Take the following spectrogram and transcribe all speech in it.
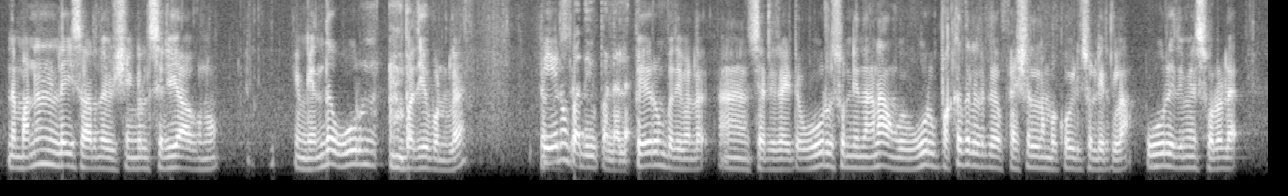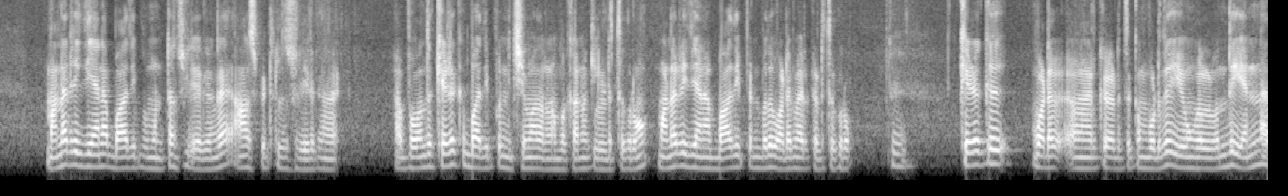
இந்த மனநிலை சார்ந்த விஷயங்கள் சரியாகணும். இவங்க எந்த ஊருன்னு பதிவு பண்ணல. பேரும் பதிவு பண்ணல. பேரும் பதிவு பண்ணல. சரி ரைட்டு. ஊர் சொல்லியிருந்தாங்கன்னா அவங்க ஊர் பக்கத்தில் இருக்க ஸ்பெஷல் நம்ம கோயில் சொல்லியிருக்கலாம். ஊர் எதுவுமே சொல்லலை. மன ரீதியான பாதிப்பு மட்டும் சொல்லியிருக்காங்க. ஹாஸ்பிட்டலில் சொல்லியிருக்காங்க. அப்போ வந்து கிழக்கு பாதிப்பு நிச்சயமாக அதை நம்ம கணக்கில் எடுத்துக்கிறோம். மன ரீதியான பாதிப்பு என்பது வடமேற்கு எடுத்துக்கிறோம். கிழக்கு வட மேற்கு எடுத்துக்கும் பொழுது இவங்க வந்து என்ன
